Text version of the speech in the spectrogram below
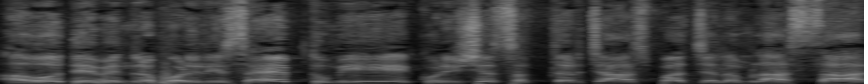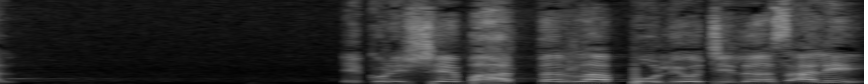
अहो देवेंद्र फडणवीस साहेब तुम्ही एकोणीसशे सत्तरच्या आसपास जन्मला असाल. एकोणीसशे बहात्तरला पोलिओची लस आली.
